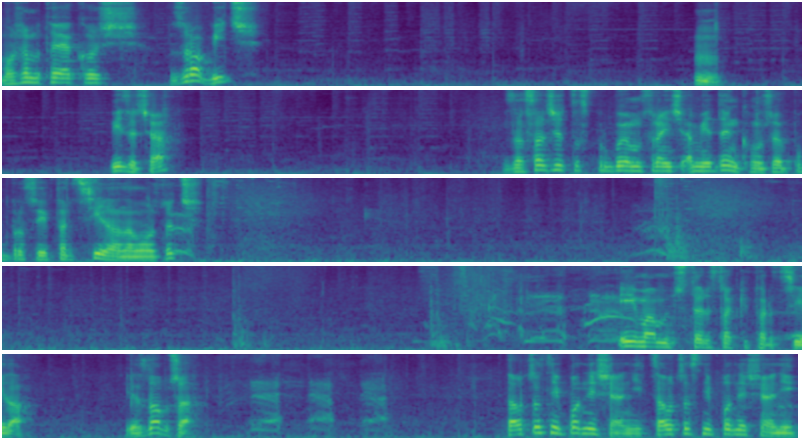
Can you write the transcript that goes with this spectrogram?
Możemy to jakoś zrobić. Hmm. Widzę cię. W zasadzie to spróbuję zranić M1, żeby po prostu jej Fercila nałożyć. I mamy 4 staki Fercila. Jest dobrze. Cały czas nie podniesieni, cały czas nie podniesieni.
